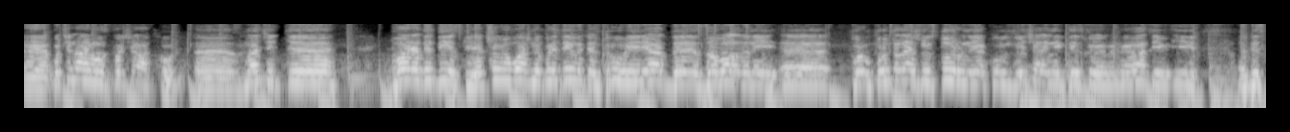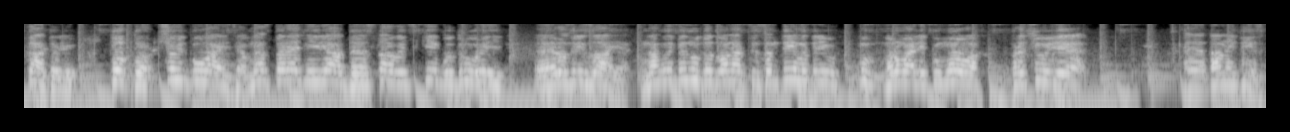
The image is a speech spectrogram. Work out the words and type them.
Е, починаємо спочатку. Е, значить, е, два ряди дисків. Якщо ви уважно придивитесь, другий ряд завалений в протилежну сторону, як у звичайних дискових агрегатів і дискаторів. Тобто, що відбувається? У нас передній ряд ставить скибу, другий розрізає. На глибину до 12 см, ну, в нормальних умовах працює е, даний диск.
